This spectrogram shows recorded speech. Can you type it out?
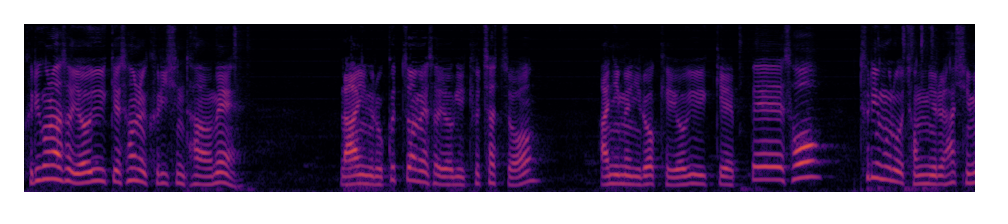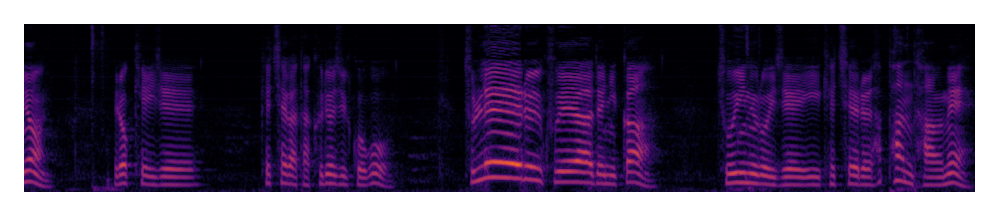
그리고 나서 여유있게 선을 그리신 다음에 라인으로 끝점에서 여기 교차점 아니면 이렇게 여유있게 빼서 트림으로 정리를 하시면 이렇게 이제 개체가 다 그려질 거고 둘레를 구해야 되니까 조인으로 이제 이 개체를 합한 다음에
